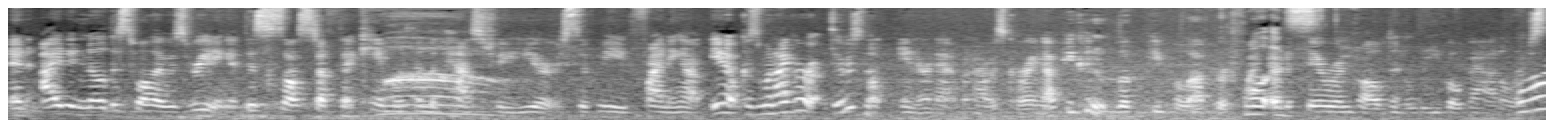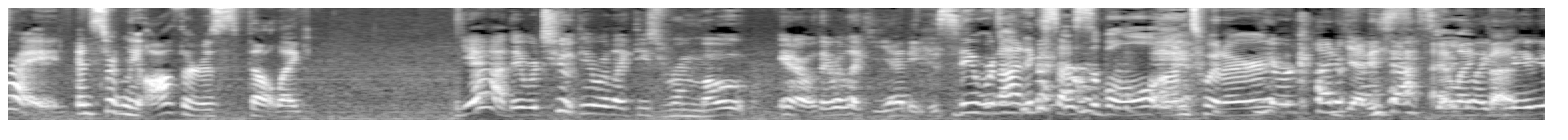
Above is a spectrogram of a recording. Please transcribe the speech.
And I didn't know this while I was reading it. This is all stuff that came within the past few years of me finding out. You know, because when I grew up, there was no internet when I was growing up. You couldn't look people up or find Well, out if they were involved in a legal battle or something. Right. And certainly authors felt like Yeah, they were too. They were like these remote. You know, they were like yetis. they were not accessible on Twitter. They were kind of Yetis. fantastic. I like, that. maybe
